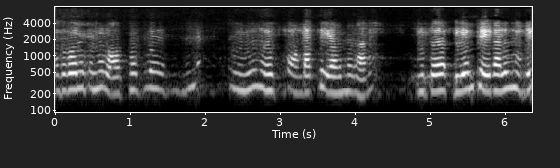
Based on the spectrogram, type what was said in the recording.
അതുപോലെ തന്നെ വാട്സാപ്പിൽ കോണ്ടാക്ട് ചെയ്യാവുന്നതാണ്. നമുക്ക് ഡി എം ചെയ്താലും മതി.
